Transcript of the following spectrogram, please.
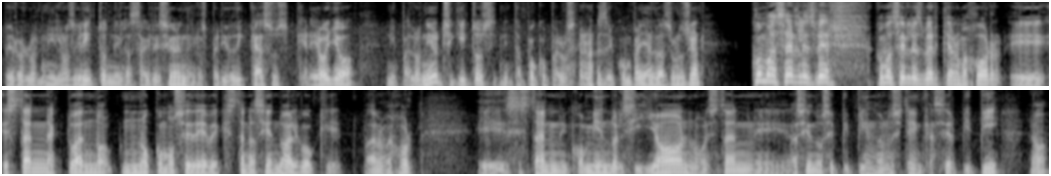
pero ni los gritos, ni las agresiones, ni los periodicazos, creo yo, ni para los niños chiquitos, ni tampoco para los animales de compañía la solución. ¿Cómo hacerles ver? ¿Cómo hacerles ver que a lo mejor eh, están actuando no como se debe, que están haciendo algo que a lo mejor eh, se están comiendo el sillón o están eh, haciéndose pipí, no, no se tienen que hacer pipí, ¿no?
